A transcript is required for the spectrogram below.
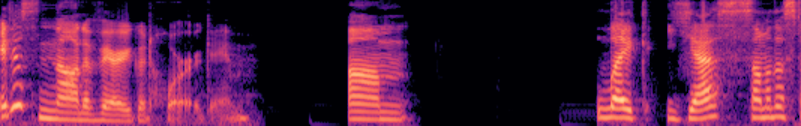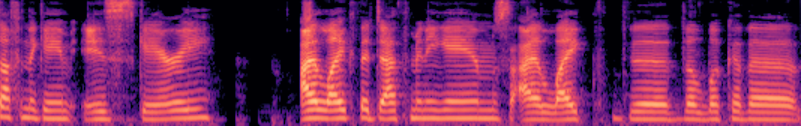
it is not a very good horror game. Um like yes, some of the stuff in the game is scary. I like the death mini games. I like the the look of the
